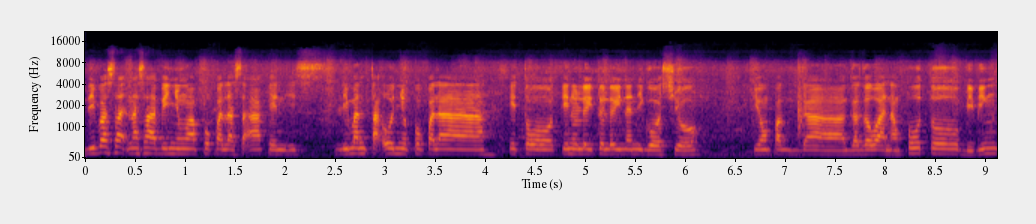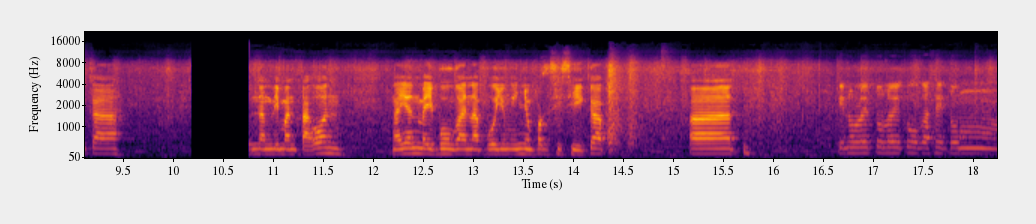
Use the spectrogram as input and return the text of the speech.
Di ba sa, nasabi nyo nga po pala sa akin is limang taon nyo po pala ito tinuloy-tuloy na negosyo, yung paggagawa ng puto, bibingka, ng limang taon. Ngayon may bunga na po yung inyong pagsisikap. At tinuloy-tuloy ko kasi itong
